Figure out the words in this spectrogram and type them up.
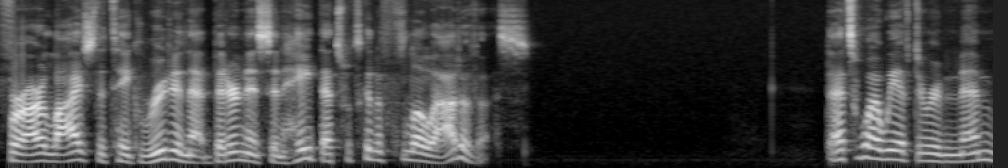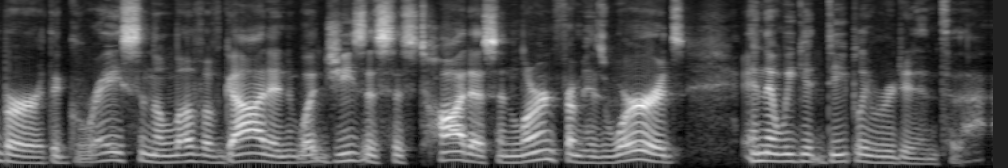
for our lives to take root in that bitterness and hate, that's what's going to flow out of us. That's why we have to remember the grace and the love of God and what Jesus has taught us and learn from His words, and then we get deeply rooted into that.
